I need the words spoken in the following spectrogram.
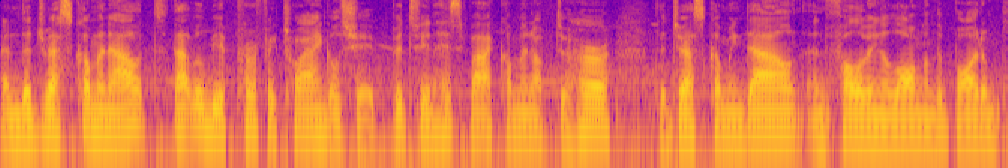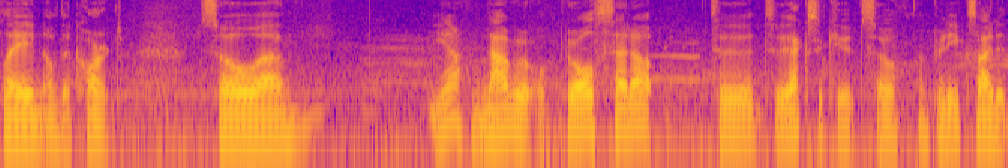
and the dress coming out, that will be a perfect triangle shape between his back coming up to her, the dress coming down and following along on the bottom plane of the cart. So um, yeah, now we're, we're all set up to, to execute, so I'm pretty excited.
